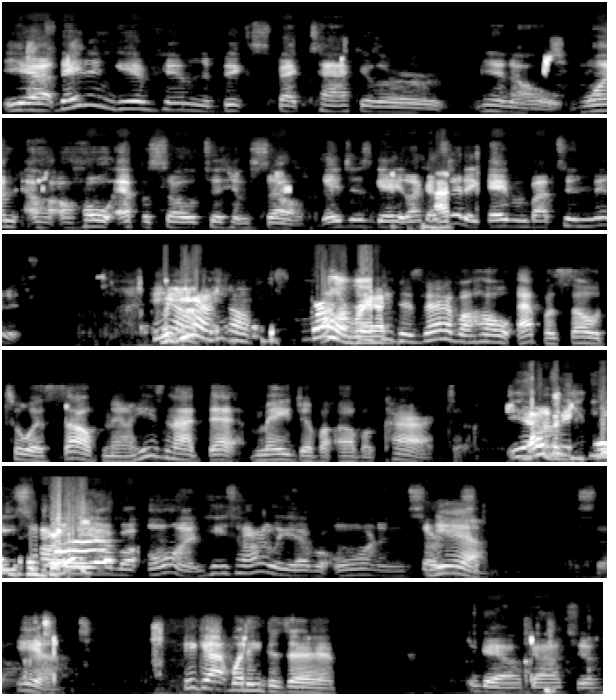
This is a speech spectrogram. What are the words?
Yeah, they didn't give him the big spectacular, you know, one a, a whole episode to himself. They just gave, like I said, they gave him about ten minutes. He don't, yeah, he don't, I he deserve a whole episode to himself. Now he's not that major of a, of a character. Yeah, no, I mean he's hardly ever on. He's hardly ever on in certain. Yeah, so. yeah, he got what he deserved. Yeah, gotcha.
